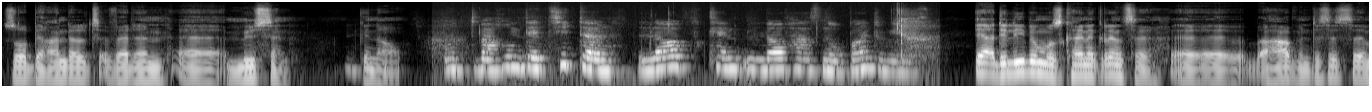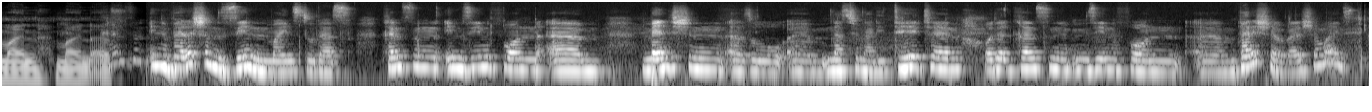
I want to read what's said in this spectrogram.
so behandelt werden äh, müssen. Genau. Und warum der Titel Love, can, Love has no boundaries? Ja, die Liebe muss keine Grenze äh, haben. Das ist äh, mein. mein äh in welchem Sinn meinst du das? Grenzen im Sinn von ähm, Menschen, also ähm, Nationalitäten oder Grenzen im Sinn von ähm, welche? Welche meinst du?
